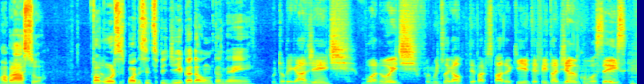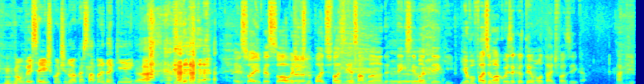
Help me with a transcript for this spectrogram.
Um abraço. Por favor, vocês podem se despedir, cada um também. Muito obrigado, gente. Boa noite. Foi muito legal ter participado aqui, ter feito a jam com vocês. vamos ver se a gente continua com essa banda aqui, hein? é isso aí, pessoal. A gente não pode desfazer essa banda. Tem que se manter aqui. E eu vou fazer uma coisa que eu tenho vontade de fazer, cara. Aqui.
